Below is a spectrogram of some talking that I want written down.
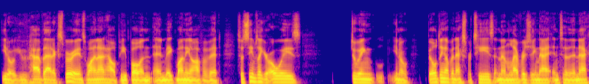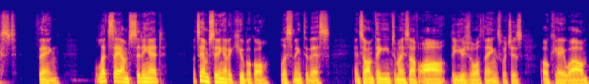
you know you have that experience, why not help people and and make money off of it? So it seems like you're always doing you know building up an expertise and then leveraging that into the next thing. Let's say I'm sitting at let's say I'm sitting at a cubicle listening to this. And so I'm thinking to myself all the usual things, which is okay, well,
